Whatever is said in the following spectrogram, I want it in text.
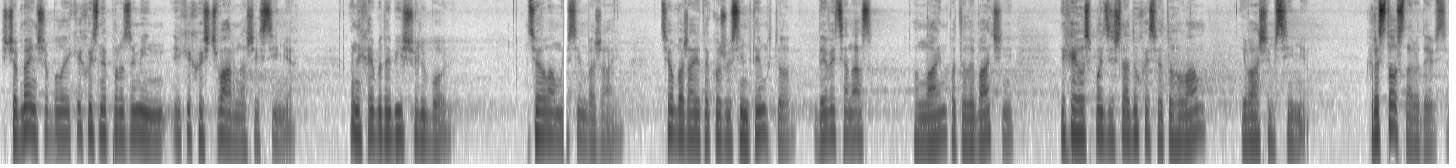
щоб менше було якихось непорозумінь, якихось чвар в наших сім'ях, а нехай буде більше любові. Цього вам усім бажаю. Цього бажаю також усім тим, хто дивиться нас онлайн по телебаченні. Нехай Господь зійшла Духа Святого вам і вашим сім'ям. Христос народився.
